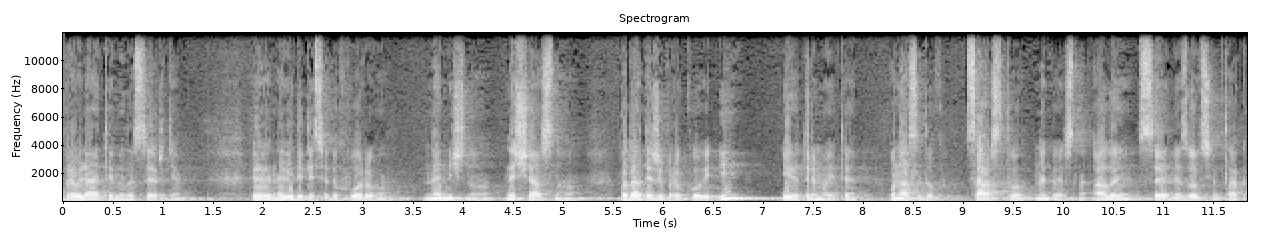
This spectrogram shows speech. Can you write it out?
Проявляйте милосердя, навідайтеся до хворого, немічного, нещасного, подати жебракові і і отримаєте унаслідок Царство Небесне. Але це не зовсім так.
